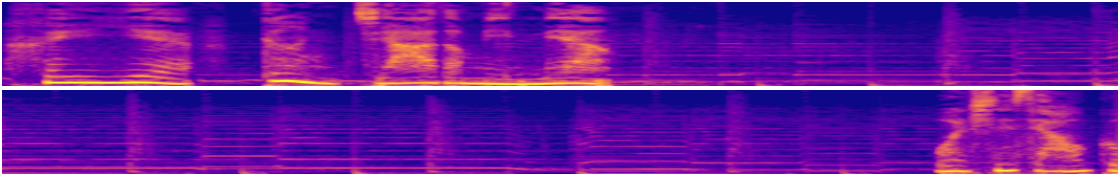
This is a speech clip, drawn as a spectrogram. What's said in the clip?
黑夜更加的明亮。我是小谷，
